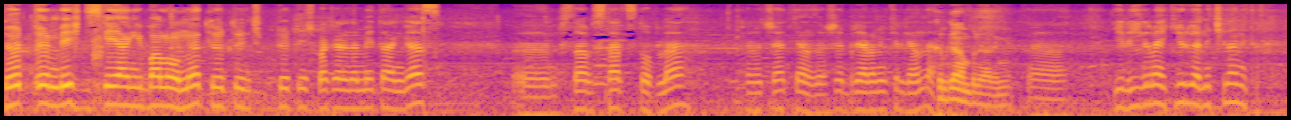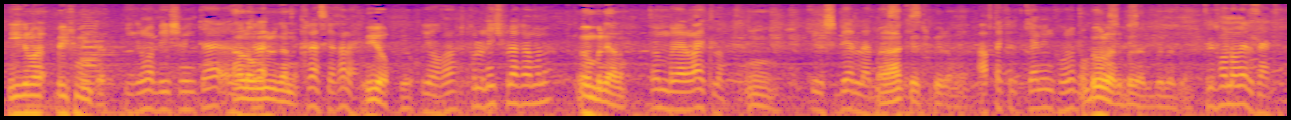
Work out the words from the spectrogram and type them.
4-15 diska yangi balonni, 4-inch 4-inch pokoleniya metan gaz, start start stoplar. Короче, aytganingiz o'sha 1.5 ming kirganda. Kirgan bir yarim. Ha, Yili 22 yurgan necha kilometr? 25 mingta. 25 mingta. e, Alov yurgani. Kraska qanday? Yo'q, yo'q. Yo'q, ha. Puli necha pul ekan buni? 11 yarim. 11 aytilibdi. Hmm. Kelishib beriladi. Ha, etsa. beraman. Avtokreditga imkoni bor. Bo'ladi, bo'ladi, bo'ladi. Telefon nomeringizni ayting.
